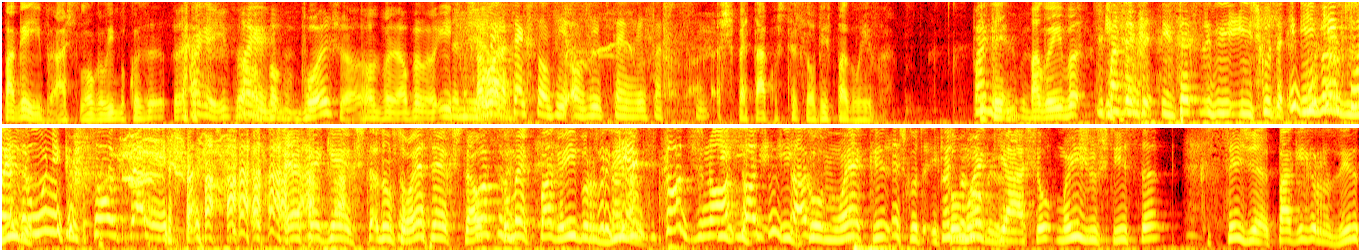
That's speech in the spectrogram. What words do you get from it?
paga IVA. Acho logo ali uma coisa. Paga IVA. Paga IVA. Pois. E, é agora, sexo ao vi- ao vivo tem IVA reduzido? espetáculos de sexo ao vivo pagam IVA. Paga E tem- IVA. IVA. E, paga- sexo, e, sexo, e, e escuta, E IVA porquê que tu és a reduzido. única pessoa que sabe isso? Essa é que é a questão. Não só essa é a questão. Posso- Como é que paga IVA Porquê reduzido? que todos nós, E- só e- tu e sabes? como é que, escuta, e como é que acham uma injustiça que seja paga IVA reduzido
